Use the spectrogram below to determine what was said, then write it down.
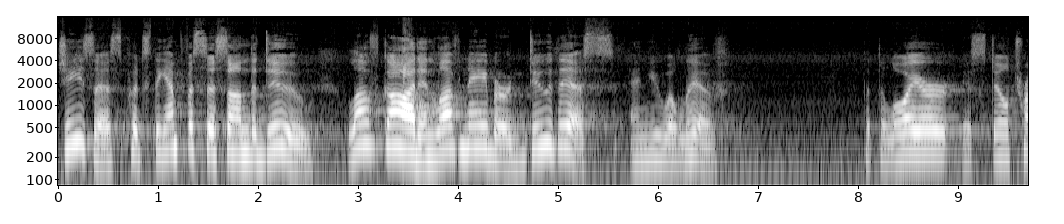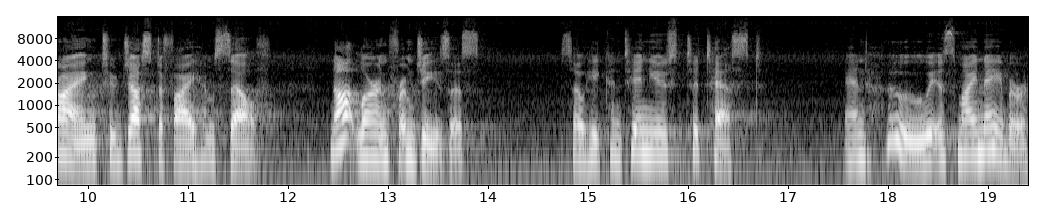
Jesus puts the emphasis on the do. Love God and love neighbor. Do this, and you will live. But the lawyer is still trying to justify himself, not learn from Jesus. So he continues to test. And who is my neighbor?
